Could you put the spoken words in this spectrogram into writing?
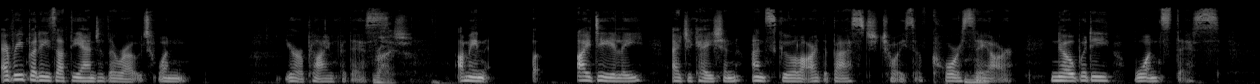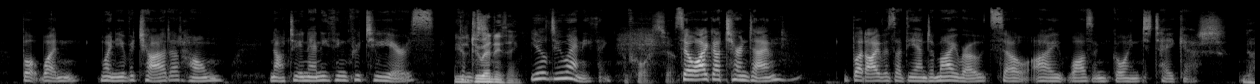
everybody's at the end of the road when you're applying for this. Right. I mean, uh, ideally, education and school are the best choice. Of course, they are. Nobody wants this, but when when you have a child at home, not doing anything for two years, You'll do anything, you'll do anything. of course. Yeah. So I got turned down, but I was at the end of my road, so I wasn't going to take it No.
